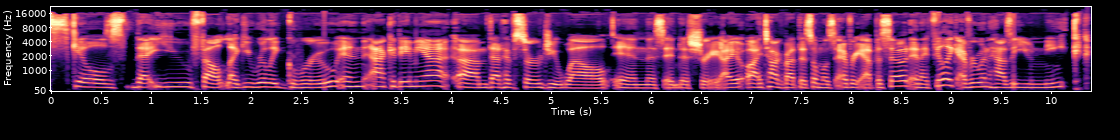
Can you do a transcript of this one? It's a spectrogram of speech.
skills that you felt like you really grew in academia um, that have served you well in this industry? I, I talk about this almost every episode, and I feel like everyone has a unique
